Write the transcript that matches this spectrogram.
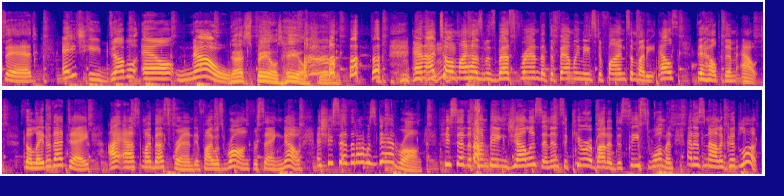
said, H E double L, no. That spells hell, Shirley. and I told my husband's best friend that the family needs to find somebody else to help them out. So later that day, I asked my best friend if I was wrong for saying no, and she said that I was dead wrong. She said that I'm being jealous and insecure about a deceased woman, and it's not a good look.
